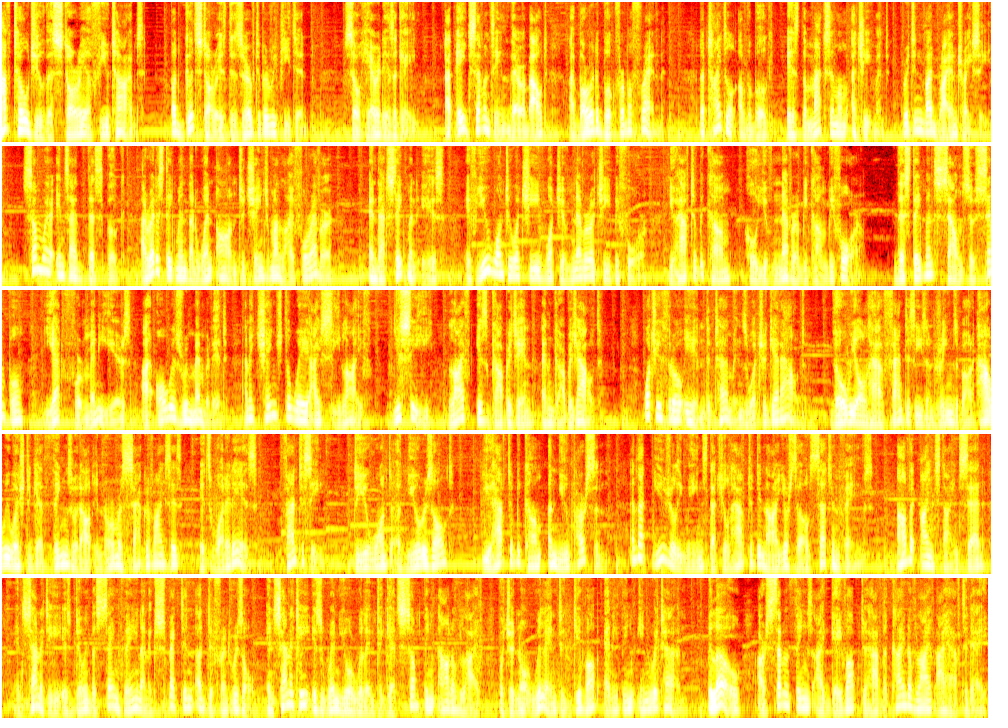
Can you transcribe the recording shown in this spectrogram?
I've told you this story a few times, but good stories deserve to be repeated. So here it is again. At age 17 thereabout, I borrowed a book from a friend. The title of the book is The Maximum Achievement, written by Brian Tracy. Somewhere inside this book, I read a statement that went on to change my life forever. And that statement is, if you want to achieve what you've never achieved before, you have to become who you've never become before. This statement sounds so simple, yet for many years I always remembered it and it changed the way I see life. You see, life is garbage in and garbage out. What you throw in determines what you get out. Though we all have fantasies and dreams about how we wish to get things without enormous sacrifices, it's what it is. Fantasy. Do you want a new result? You have to become a new person. And that usually means that you'll have to deny yourself certain things. Albert Einstein said, Insanity is doing the same thing and expecting a different result. Insanity is when you're willing to get something out of life but you're not willing to give up anything in return. Below are 7 things I gave up to have the kind of life I have today.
